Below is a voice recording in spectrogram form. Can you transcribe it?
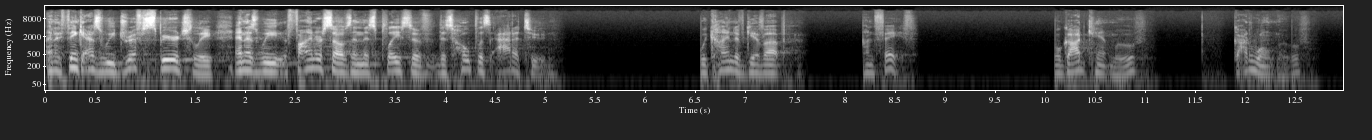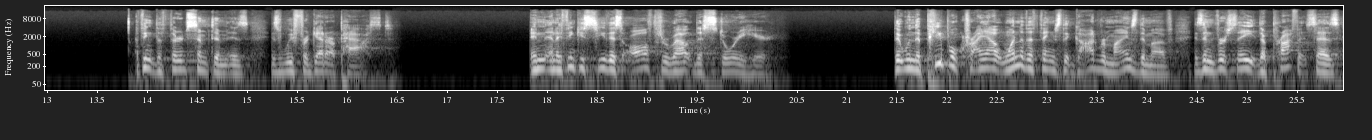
And I think as we drift spiritually and as we find ourselves in this place of this hopeless attitude, we kind of give up on faith. Well, God can't move. God won't move. I think the third symptom is, is we forget our past. And, and I think you see this all throughout this story here. That when the people cry out, one of the things that God reminds them of is in verse 8, the prophet says,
